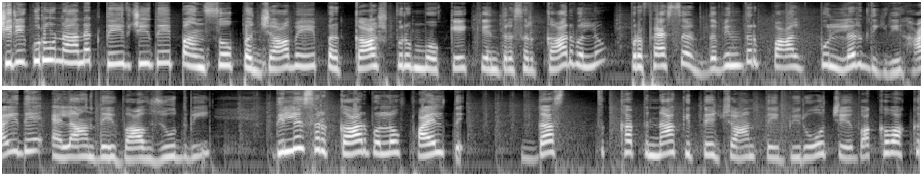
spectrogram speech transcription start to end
ਸ਼੍ਰੀ ਗੁਰੂ ਨਾਨਕ ਦੇਵ ਜੀ ਦੇ 550ਵੇਂ ਪ੍ਰਕਾਸ਼ ਮੌਕੇ ਕੇਂਦਰ ਸਰਕਾਰ ਵੱਲੋਂ ਪ੍ਰੋਫੈਸਰ ਦਵਿੰਦਰਪਾਲ ਭੁੱਲਰ ਦੀ ਰਿਹਾਈ ਦੇ ਐਲਾਨ ਦੇ ਬਾਵਜੂਦ ਵੀ ਦਿੱਲੀ ਸਰਕਾਰ ਵੱਲੋਂ ਫਾਈਲ ਤੇ ਦਸਤਖਤ ਨਾ ਕੀਤੇ ਜਾਣ ਤੇ ਵਿਰੋਧ 'ਚ ਵੱਖ-ਵੱਖ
